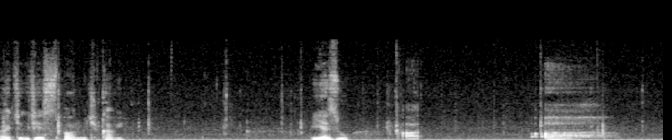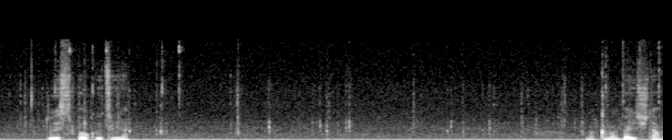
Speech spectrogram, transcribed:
Czekajcie, gdzie jest spawn, mnie ciekawi. Jezu. A... O. Tu jest spokój, co nie? No, come on, wejdź tam.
